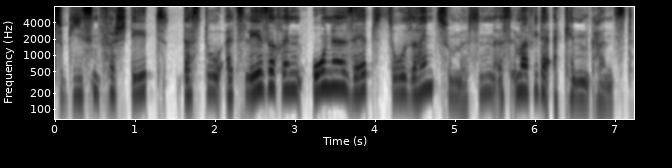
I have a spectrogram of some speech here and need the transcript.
zu gießen versteht, dass du als Leserin, ohne selbst so sein zu müssen, es immer wieder erkennen kannst,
